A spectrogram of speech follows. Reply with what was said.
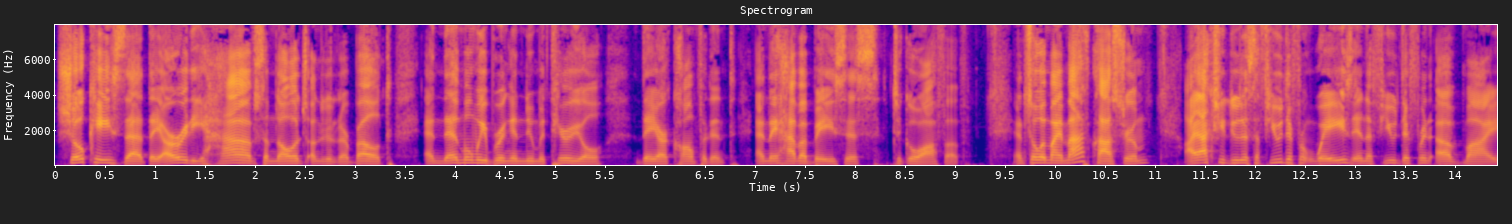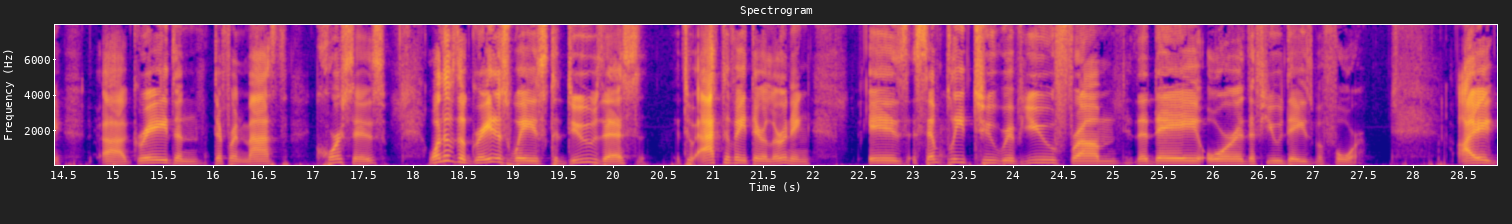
showcase that they already have some knowledge under their belt, and then when we bring in new material, they are confident and they have a basis to go off of. And so in my math classroom, I actually do this a few different ways in a few different of my uh, grades and different math courses. One of the greatest ways to do this, to activate their learning, is simply to review from the day or the few days before. I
